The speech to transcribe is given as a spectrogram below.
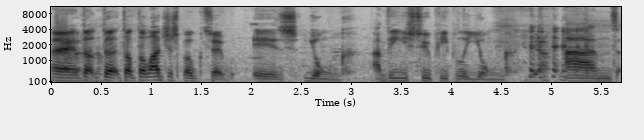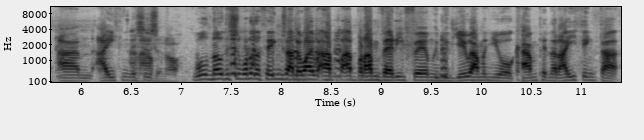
Uh, Everton, the, the, the, lad you spoke to is young, and these two people are young. Yeah. And and I think this And is well, no, this is one of the things I know. I, I, I- but I'm very firmly with you. I'm in your camp in that I think that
